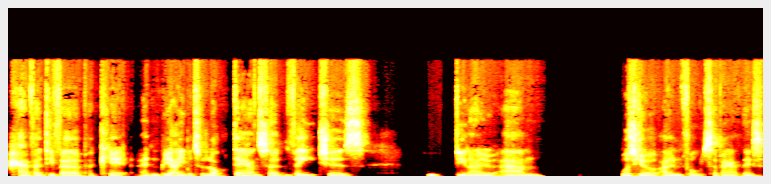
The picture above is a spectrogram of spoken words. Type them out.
have a developer kit and be able to lock down certain features. You know, um, what's your own thoughts about this?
